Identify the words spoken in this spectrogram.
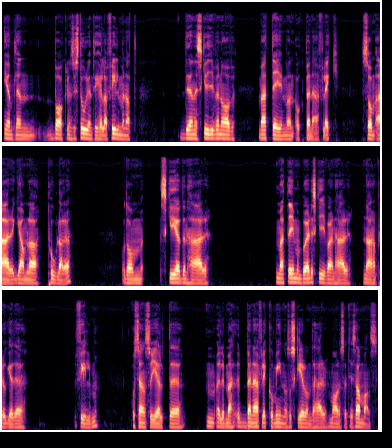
egentligen bakgrundshistorien till hela filmen att den är skriven av Matt Damon och Ben Affleck som är gamla polare. Och de skrev den här, Matt Damon började skriva den här när han pluggade film och sen så hjälpte mm, eller Ben Affleck kom in och så skrev de det här manuset tillsammans.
